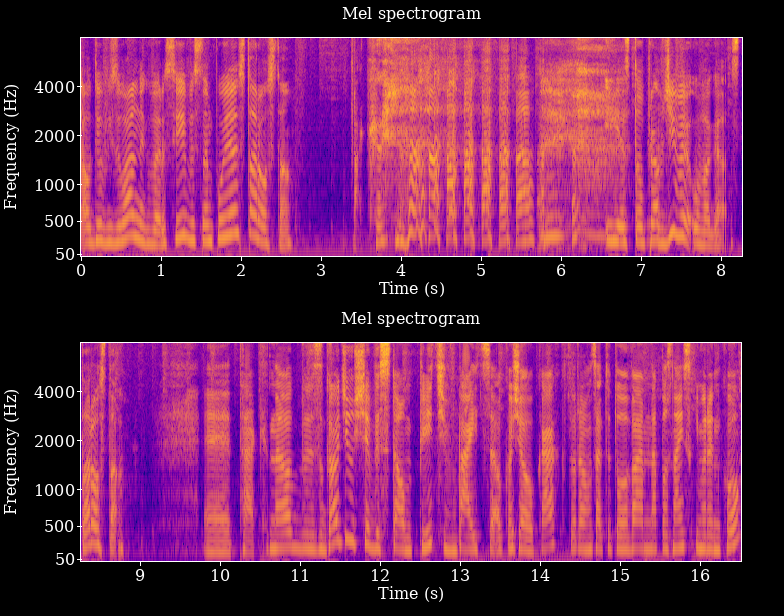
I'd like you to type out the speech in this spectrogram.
audiowizualnych wersji występuje starosta. Tak. I jest to prawdziwy, uwaga, starosta. E, tak, no zgodził się wystąpić w bajce o koziołkach, którą zatytułowałam na poznańskim rynku.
